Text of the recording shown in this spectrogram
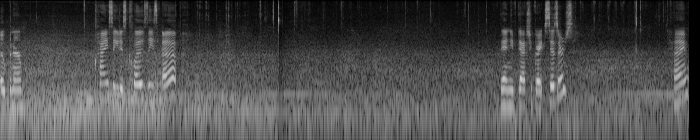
opener. Okay so you just close these up. Then you've got your great scissors. Okay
